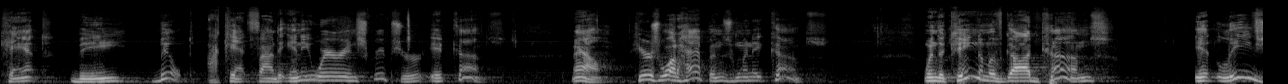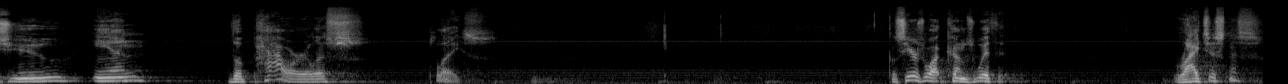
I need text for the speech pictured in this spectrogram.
can't be built. I can't find anywhere in Scripture it comes. Now, here's what happens when it comes. When the kingdom of God comes, it leaves you in the powerless place. Because here's what comes with it righteousness,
